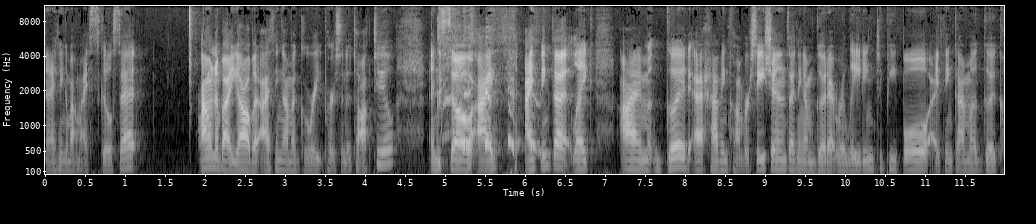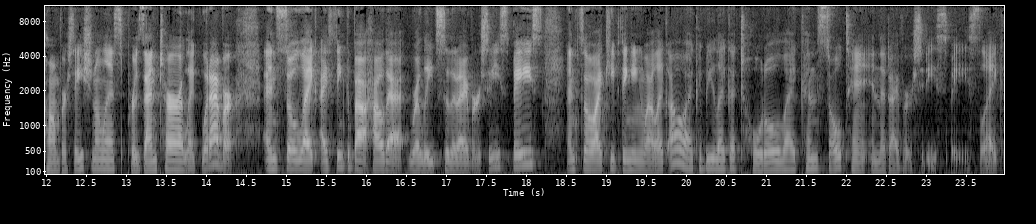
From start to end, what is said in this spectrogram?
and i think about my skill set I don't know about y'all, but I think I'm a great person to talk to. And so I I think that like I'm good at having conversations. I think I'm good at relating to people. I think I'm a good conversationalist, presenter, like whatever. And so like I think about how that relates to the diversity space. And so I keep thinking about like, oh, I could be like a total like consultant in the diversity space. Like,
